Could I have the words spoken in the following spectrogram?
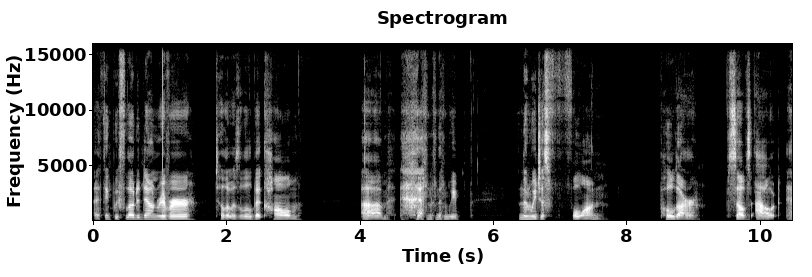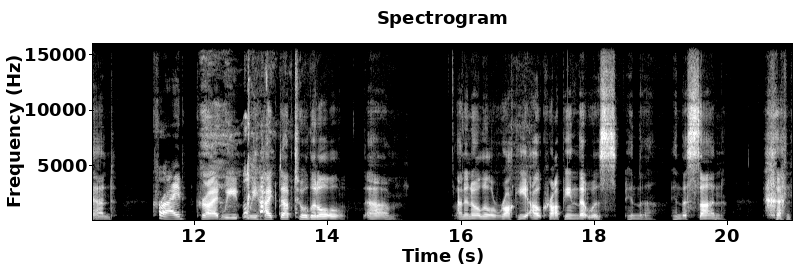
I think we floated downriver till it was a little bit calm. Um, and then we and then we just full on pulled ourselves out and Cried. cried. We we hiked up to a little um, I don't know, a little rocky outcropping that was in the in the sun and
